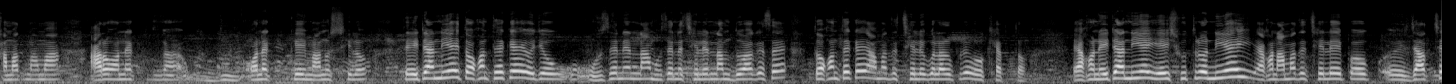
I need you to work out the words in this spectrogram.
সামাত মামা আরও অনেক আহ, অনেকেই মানুষ ছিল। তো এটা নিয়েই তখন থেকে ওই যে হুসেনের নাম, হুসেনের ছেলের নাম দেওয়া গেছে। তখন থেকেই আমাদের ছেলেগুলোর উপরে ও ক্ষেপ্ত। এখন এটা নিয়েই, এই সূত্র নিয়েই এখন আমাদের ছেলে যাচ্ছে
